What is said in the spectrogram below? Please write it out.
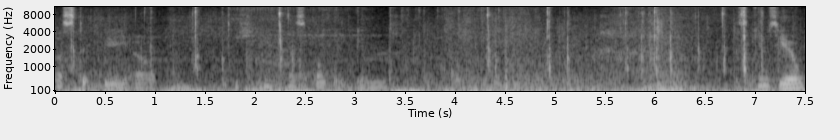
must it be out? He has awakened. Excuse you.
